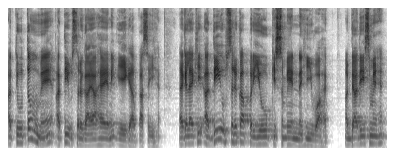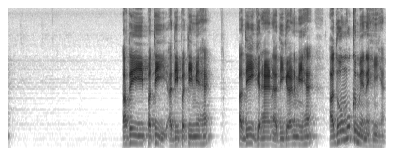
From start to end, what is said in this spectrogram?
अत्युत्तम में अति उपसर्ग आया है, यानी एक आपका सही है। अगला कि अधि उपसर्ग का प्रयोग किसमें नहीं हुआ है? अध्यादेश में है। अधिपति अधिपति में है। अधिग्रहण अधिग्रहण में है, अधोमुख में नहीं है।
